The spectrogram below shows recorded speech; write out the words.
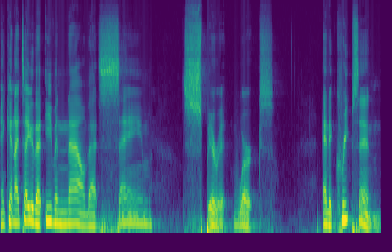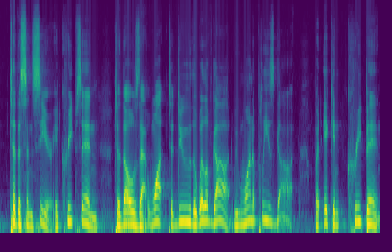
And can I tell you that even now that same Spirit works. And it creeps in to the sincere, it creeps in to those that want to do the will of God. We want to please God, but it can creep in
